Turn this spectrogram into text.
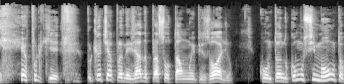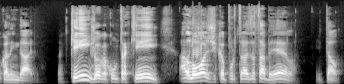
Eu por quê? Porque eu tinha planejado para soltar um episódio contando como se monta o calendário. Quem joga contra quem, a lógica por trás da tabela e tal.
